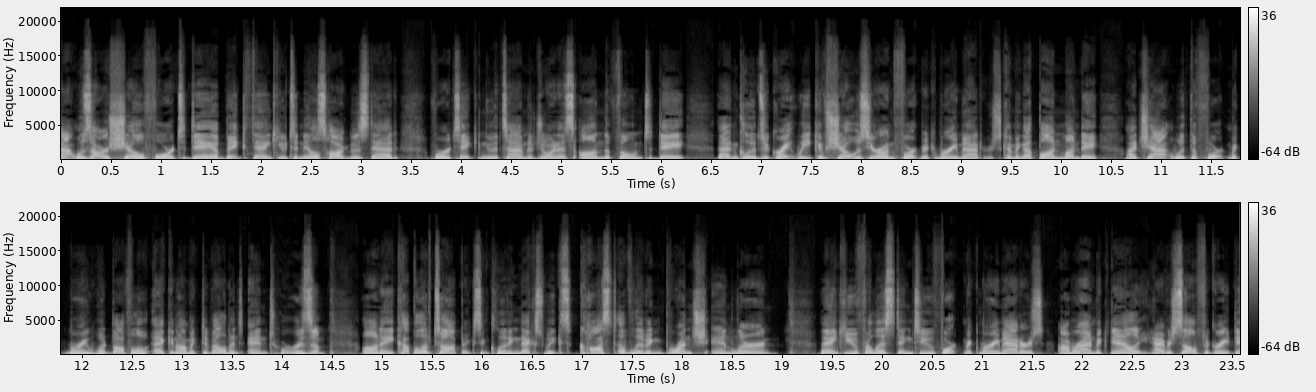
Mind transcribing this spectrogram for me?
That was our show for today. A big thank you to Nils Hognestad for taking the time to join us on the phone today. That includes a great week of shows here on Fort McMurray Matters. Coming up on Monday, I chat with the Fort McMurray Wood Buffalo Economic Development and Tourism on a couple of topics, including next week's cost of living brunch and learn. Thank you for listening to Fort McMurray Matters. I'm Ryan McNally. Have yourself a great day.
